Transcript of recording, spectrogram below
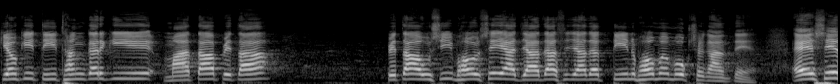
क्योंकि तीर्थंकर की माता पिता पिता उसी भाव से या ज़्यादा से ज़्यादा तीन भाव में मोक्ष गानते हैं। ऐसे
